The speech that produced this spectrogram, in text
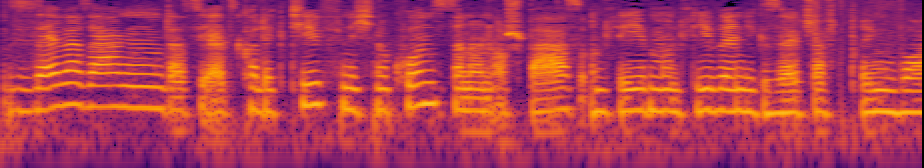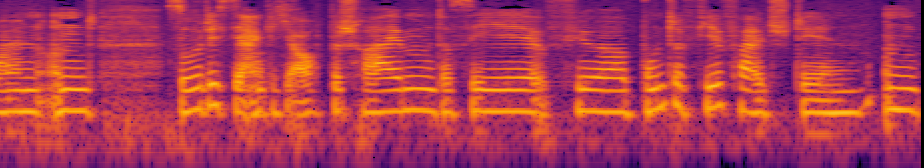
Sie selber sagen, dass sie als Kollektiv nicht nur Kunst, sondern auch Spaß und Leben und Liebe in die Gesellschaft bringen wollen. Und so würde ich sie eigentlich auch beschreiben, dass sie für bunte Vielfalt stehen. Und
